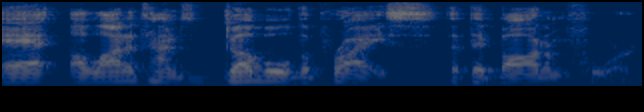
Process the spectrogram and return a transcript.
at a lot of times double the price that they bought them for.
